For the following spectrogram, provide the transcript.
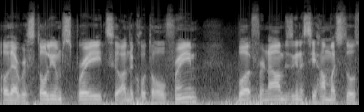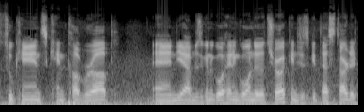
of that Rust-Oleum spray to undercoat the whole frame. But for now, I'm just gonna see how much those two cans can cover up. And yeah, I'm just gonna go ahead and go into the truck and just get that started.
